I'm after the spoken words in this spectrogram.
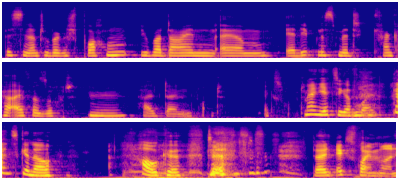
bisschen darüber gesprochen, über dein ähm, Erlebnis mit kranker Eifersucht. Mhm. Halt deinen Freund, Ex-Freund. Mein jetziger Freund, ganz genau. Hauke, Dein Ex-Freund, Mann.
